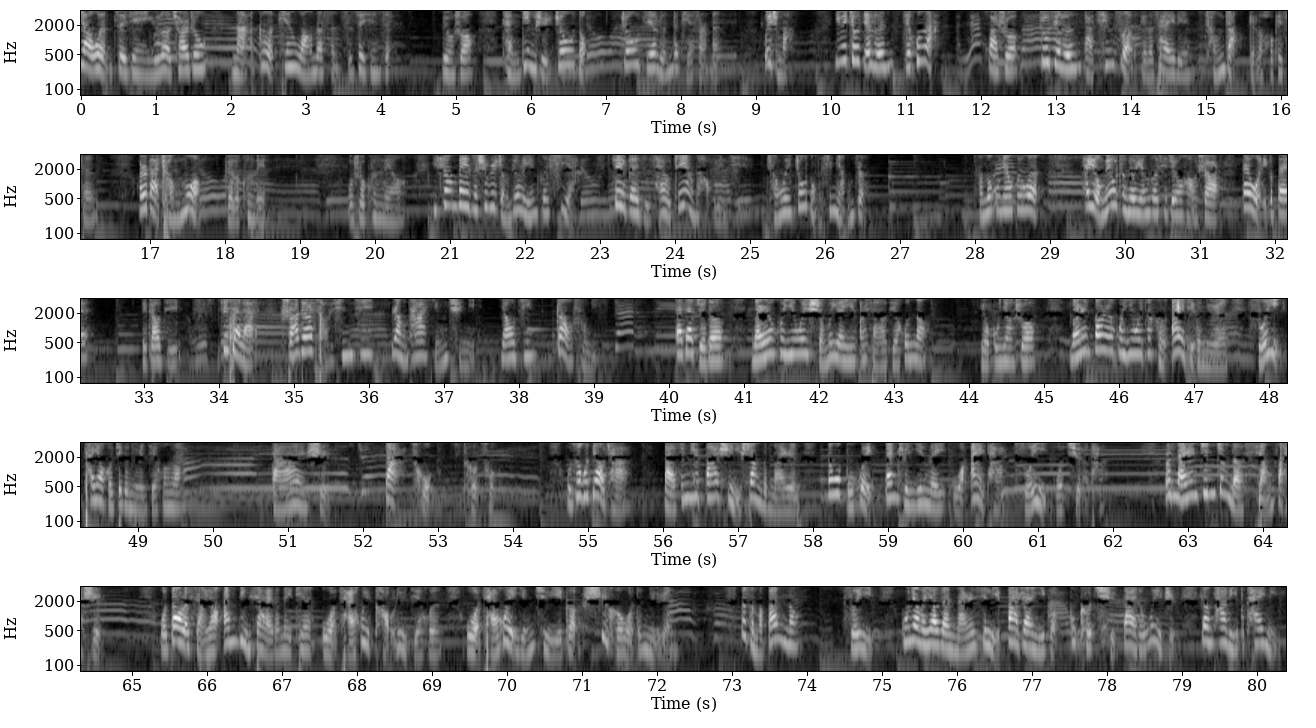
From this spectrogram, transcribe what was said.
要问最近娱乐圈中哪个天王的粉丝最心碎，不用说，肯定是周董、周杰伦的铁粉们。为什么？因为周杰伦结婚啦。话说，周杰伦把青涩给了蔡依林，成长给了侯佩岑，而把承诺给了昆凌。我说昆凌，你上辈子是不是拯救了银河系呀、这辈子才有这样的好运气，成为周董的新娘子。很多姑娘会问，还有没有拯救银河系这种好事儿？带我一个呗。别着急，接下来耍点小心机，让他迎娶你。妖精告诉你，大家觉得男人会因为什么原因而想要结婚呢？有姑娘说，男人当然会因为他很爱这个女人，所以他要和这个女人结婚了。答案是大错特错。我做过调查，百分之八十以上的男人都不会单纯因为我爱他，所以我娶了她。而男人真正的想法是，我到了想要安定下来的那天，我才会考虑结婚，我才会迎娶一个适合我的女人。那怎么办呢？所以，姑娘们要在男人心里霸占一个不可取代的位置，让他离不开你。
